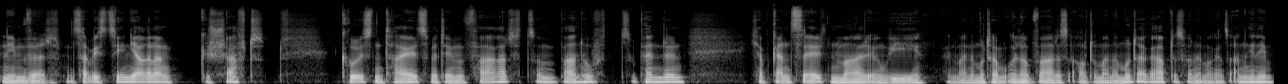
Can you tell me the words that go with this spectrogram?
nehmen wird. Jetzt habe ich es zehn Jahre lang geschafft, größtenteils mit dem Fahrrad zum Bahnhof zu pendeln. Ich habe ganz selten mal irgendwie wenn meine Mutter im Urlaub war, das Auto meiner Mutter gehabt. Das war dann immer ganz angenehm.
